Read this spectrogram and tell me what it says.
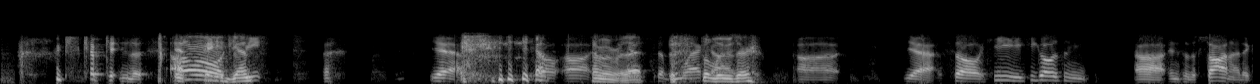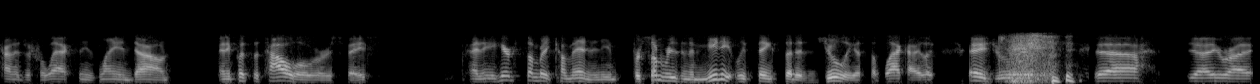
just kept getting the Oh, against- beat. yeah. Yep. So, uh, I remember that. The, the guy. loser. Uh, yeah. So he he goes in uh, into the sauna to kind of just relax, and he's laying down, and he puts the towel over his face, and he hears somebody come in, and he for some reason immediately thinks that it's Julius, the black guy. He's like, "Hey, Julius, yeah, yeah, you're right.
